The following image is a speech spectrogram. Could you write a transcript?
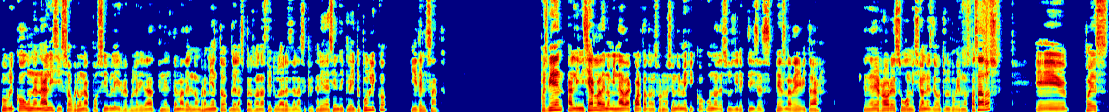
publicó un análisis sobre una posible irregularidad en el tema del nombramiento de las personas titulares de la Secretaría de Hacienda y Crédito Público y del SAT. Pues bien, al iniciar la denominada Cuarta Transformación de México, una de sus directrices es la de evitar tener errores u omisiones de otros gobiernos pasados. Eh, pues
